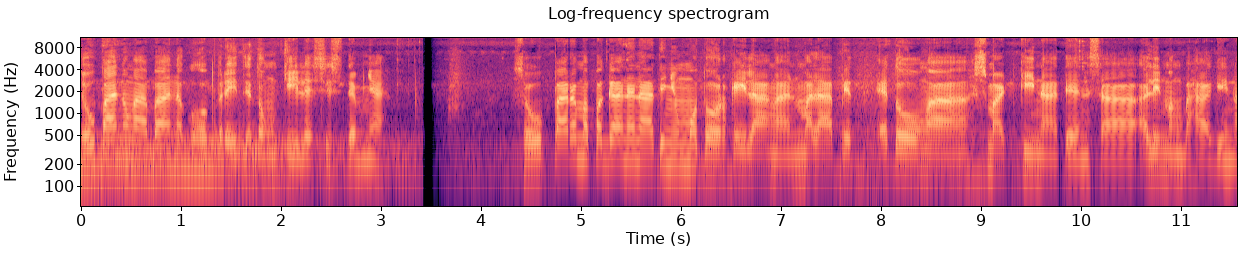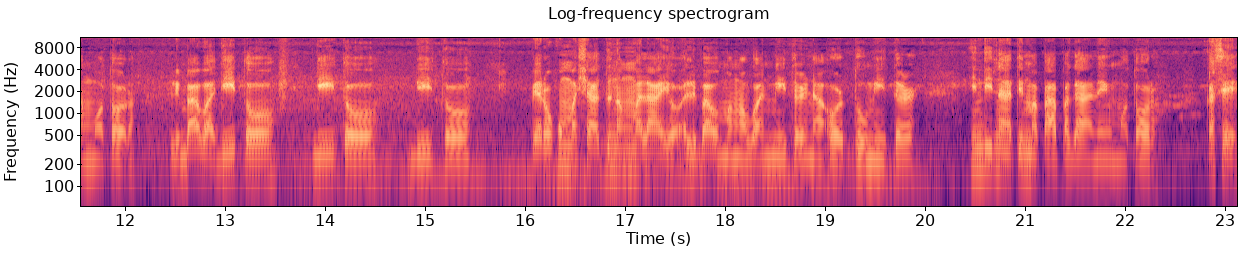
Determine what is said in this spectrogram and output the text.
So, paano nga ba nag-ooperate itong keyless system niya? So, para mapagana natin yung motor, kailangan malapit itong ah, smart key natin sa alinmang bahagi ng motor. Halimbawa, dito, dito, dito. Pero kung masyado ng malayo, halimbawa mga 1 meter na or 2 meter, hindi natin mapapagana yung motor. Kasi,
